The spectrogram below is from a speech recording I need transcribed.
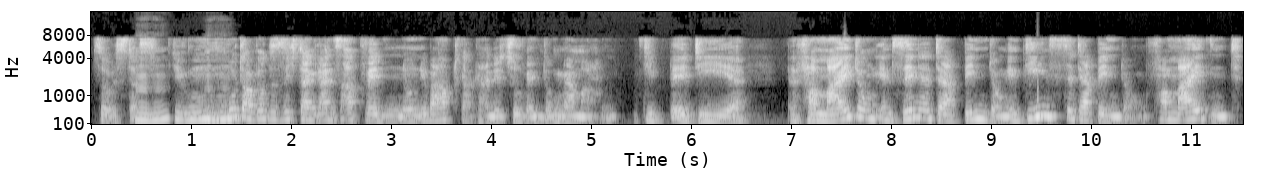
So ist das. Mhm. Die mhm. Mutter würde sich dann ganz abwenden und überhaupt gar keine Zuwendung mehr machen. Die, äh, die äh, Vermeidung im Sinne der Bindung, im Dienste der Bindung, vermeidend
